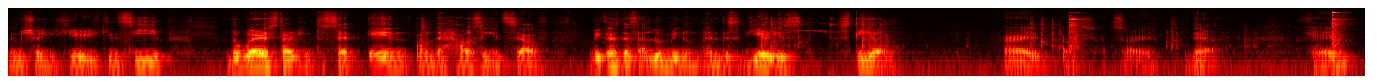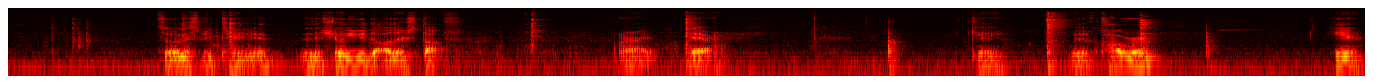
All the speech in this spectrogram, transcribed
let me show you here. You can see the wear is starting to set in on the housing itself because that's aluminum and this gear is steel. All right, oh, sorry, there. Okay. So let's return it. Let's show you the other stuff. All right, there. Okay, with a cover. Here,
